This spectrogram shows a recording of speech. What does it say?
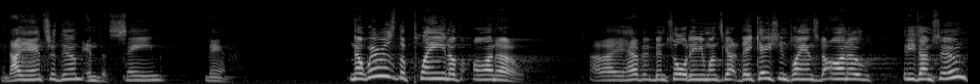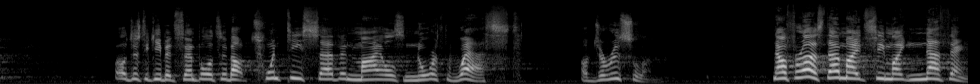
And I answered them in the same manner. Now, where is the plain of Ono? I haven't been told anyone's got vacation plans to Ono anytime soon. Well, just to keep it simple, it's about 27 miles northwest of Jerusalem. Now, for us, that might seem like nothing.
